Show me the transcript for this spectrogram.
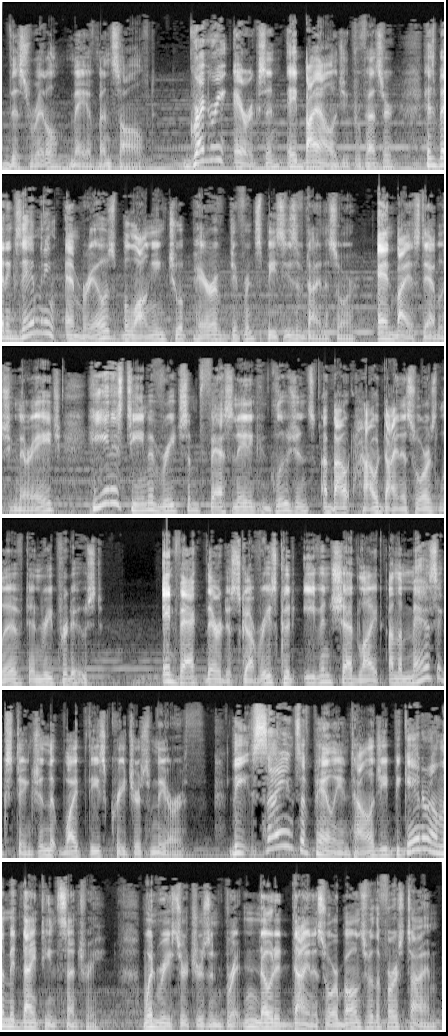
this riddle may have been solved. Gregory Erickson, a biology professor, has been examining embryos belonging to a pair of different species of dinosaur. And by establishing their age, he and his team have reached some fascinating conclusions about how dinosaurs lived and reproduced. In fact, their discoveries could even shed light on the mass extinction that wiped these creatures from the Earth. The science of paleontology began around the mid-19th century when researchers in Britain noted dinosaur bones for the first time.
